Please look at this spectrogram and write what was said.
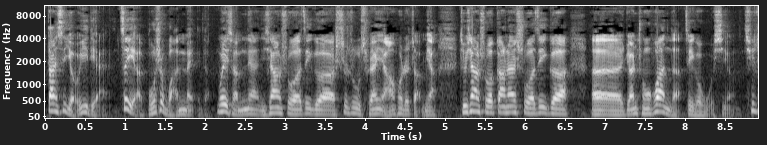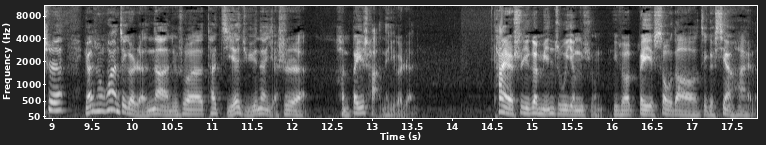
但是有一点，这也不是完美的。为什么呢？你像说这个四柱全阳或者怎么样，就像说刚才说这个呃袁崇焕的这个五行，其实袁崇焕这个人呢，就说他结局呢也是很悲惨的一个人，他也是一个民族英雄。你说被受到这个陷害了，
